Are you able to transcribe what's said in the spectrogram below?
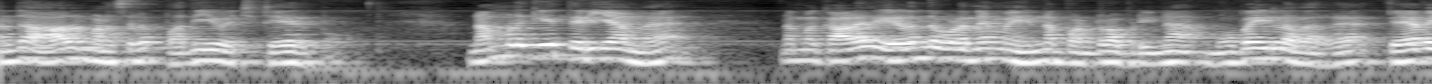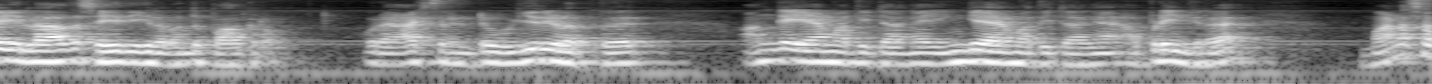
வந்து ஆள் மனசில் பதிய வச்சுட்டே இருப்போம். நம்மளுக்கே தெரியாமல் நம்ம காலையில் எழுந்த உடனே நம்ம என்ன பண்ணுறோம் அப்படின்னா மொபைலில் வர்ற தேவையில்லாத செய்திகளை வந்து பார்க்குறோம். ஒரு ஆக்சிடெண்ட்டு உயிரிழப்பு அங்கே ஏமாற்றிட்டாங்க இங்கே ஏமாற்றிட்டாங்க அப்படிங்கிற மனசை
